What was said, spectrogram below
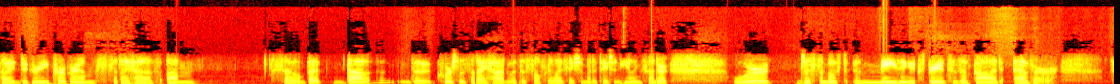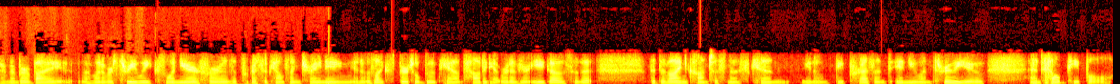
by degree programs that I have. Um, so, but that the courses that I had with the Self Realization Meditation Healing Center were just the most amazing experiences of God ever. I remember by I went over three weeks one year for the progressive counseling training, and it was like spiritual boot camp: how to get rid of your ego so that the divine consciousness can, you know, be present in you and through you, and help people.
